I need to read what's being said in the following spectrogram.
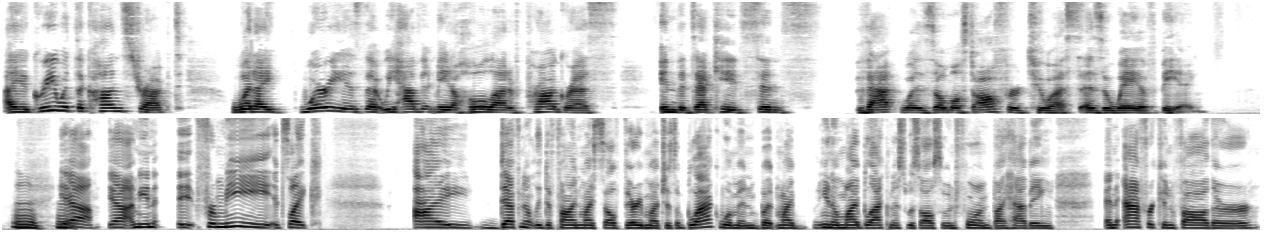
I agree with the construct. What I worry is that we haven't made a whole lot of progress in the decades since that was almost offered to us as a way of being. Mm-hmm. Yeah, yeah. I mean, it, for me, it's like I definitely define myself very much as a black woman, but my, you know, my blackness was also informed by having an African father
